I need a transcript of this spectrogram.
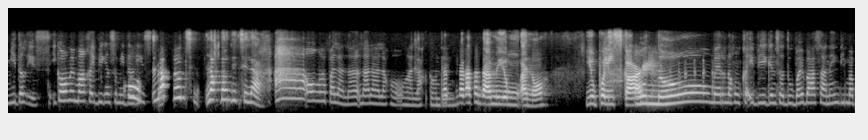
Middle East. Ikaw may mga kaibigan sa Middle Oh, East. lockdown, lockdown din sila. Ah, oo nga pala. Na naalala ko, oo nga, lockdown Na- din. natatandaan mo yung ano, yung police car. Oh no! Meron akong kaibigan sa Dubai. Baka sana hindi ma-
